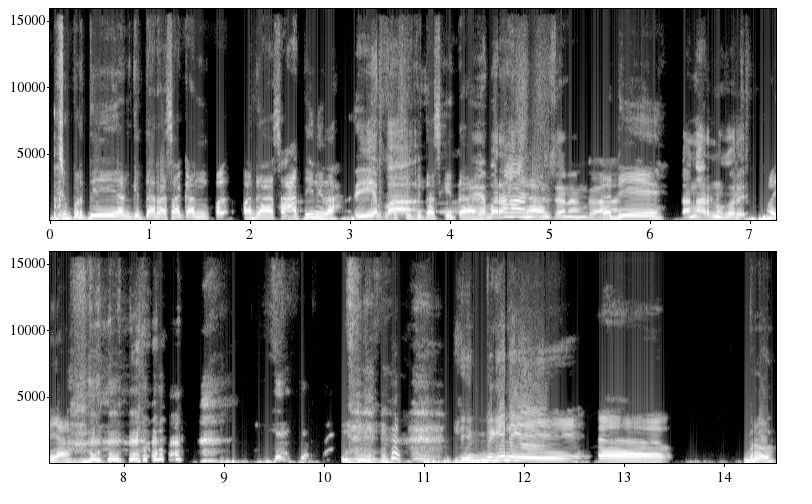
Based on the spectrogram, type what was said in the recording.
Seperti yang kita rasakan pa- pada saat inilah iya pak. aktivitas kita. Ya barahan Ya. sana enggak jadi tangar nu kore. oh ya begini eh, bro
